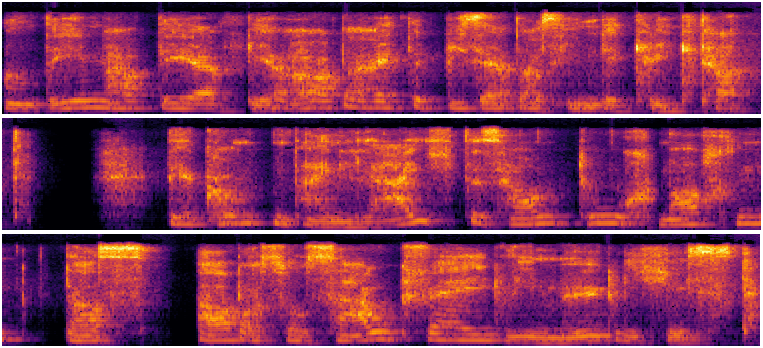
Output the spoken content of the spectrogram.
An dem hat er gearbeitet, bis er das hingekriegt hat. Wir konnten ein leichtes Handtuch machen, das aber so saugfähig wie möglich ist.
